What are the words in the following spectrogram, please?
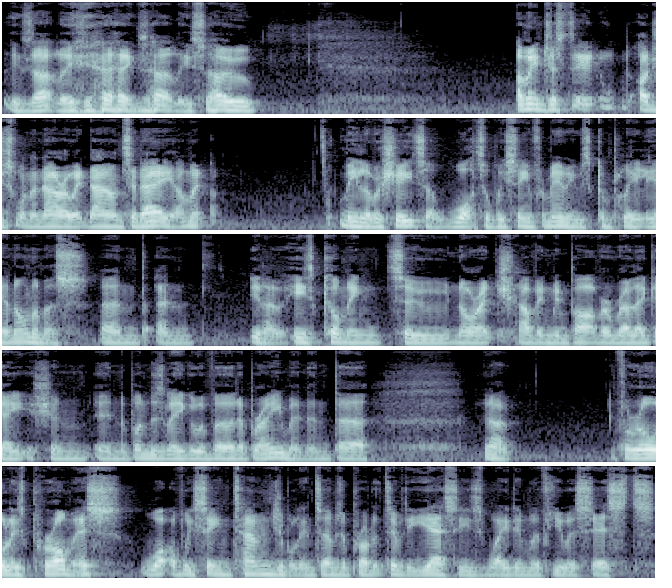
Exactly, yeah, exactly. So, I mean, just it, I just want to narrow it down today. I mean, Milot Rashica, what have we seen from him? He was completely anonymous, and and you know he's coming to Norwich having been part of a relegation in the Bundesliga with Werder Bremen, and uh, you know for all his promise, what have we seen tangible in terms of productivity? Yes, he's weighed in with a few assists,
